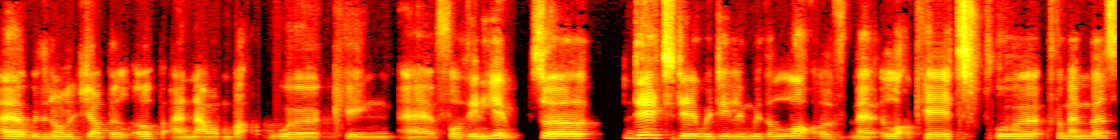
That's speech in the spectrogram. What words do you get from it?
uh, with the knowledge I built up. And now I'm back working uh, for the NEU. So day to day we're dealing with a lot of a lot of casework for members.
